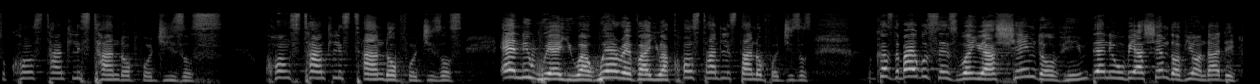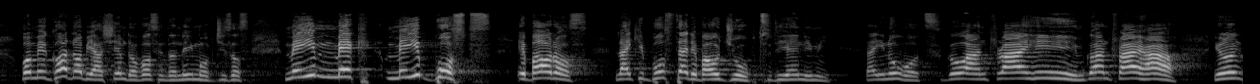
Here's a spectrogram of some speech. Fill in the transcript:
to constantly stand up for Jesus. Constantly stand up for Jesus. Anywhere you are, wherever you are, constantly stand up for Jesus. Because the Bible says when you are ashamed of him, then he will be ashamed of you on that day. But may God not be ashamed of us in the name of Jesus. May he make, may he boast about us like he boasted about Job to the enemy. That you know what? Go and try him. Go and try her. You know,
